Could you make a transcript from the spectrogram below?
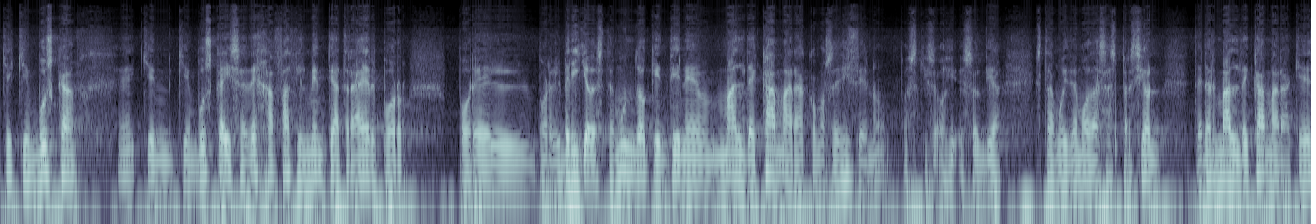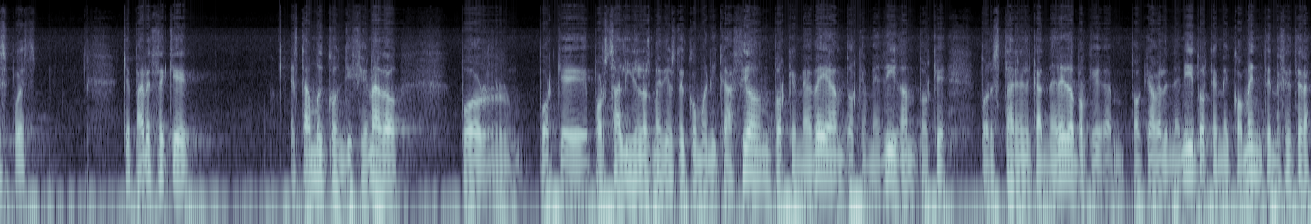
que quien busca, quien, quien, busca y se deja fácilmente atraer por, por, el, por el brillo de este mundo, quien tiene mal de cámara, como se dice, ¿no? Pues que hoy es día está muy de moda esa expresión, tener mal de cámara, que es pues que parece que está muy condicionado por, porque, por salir en los medios de comunicación, porque me vean, porque me digan, porque, por estar en el candelero, porque, porque hablen de mí, porque me comenten, etc.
